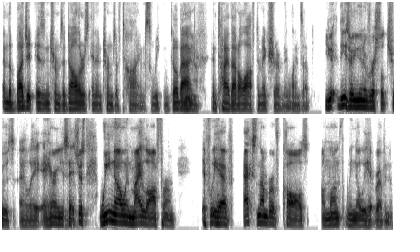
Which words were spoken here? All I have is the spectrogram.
and the budget is in terms of dollars and in terms of time so we can go back yeah. and tie that all off to make sure everything lines up. You, these are universal truths Alay hearing you say it's just we know in my law firm if we have x number of calls a month we know we hit revenue.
